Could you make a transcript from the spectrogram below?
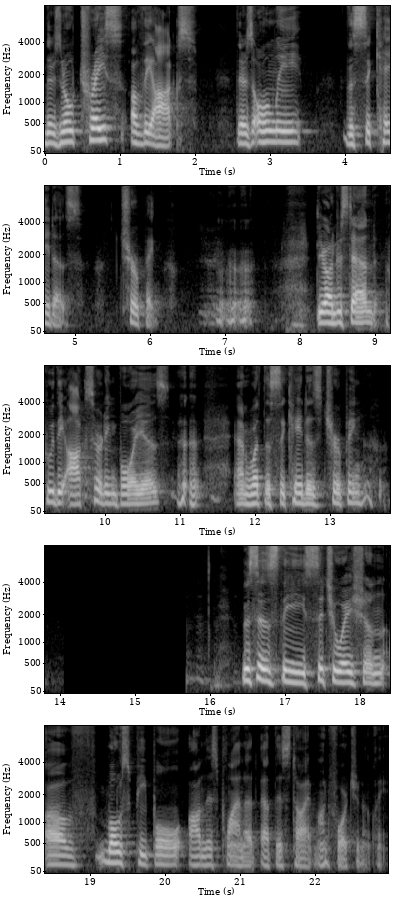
There's no trace of the ox, there's only the cicadas chirping. Do you understand who the ox herding boy is and what the cicadas chirping? This is the situation of most people on this planet at this time, unfortunately.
